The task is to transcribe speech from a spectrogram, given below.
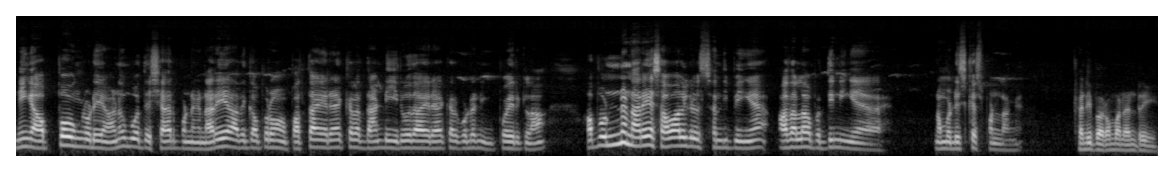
நீங்கள் அப்போ உங்களுடைய அனுபவத்தை ஷேர் பண்ணுங்கள் நிறைய அதுக்கப்புறம் பத்தாயிரம் ஏக்கரை தாண்டி இருபதாயிரம் ஏக்கர் கூட நீங்கள் போயிருக்கலாம். அப்போ இன்னும் நிறைய சவால்கள் சந்திப்பீங்க. அதெல்லாம் பற்றி நீங்கள் நம்ம டிஸ்கஸ் பண்ணலாங்க. கண்டிப்பாக ரொம்ப நன்றிங்க.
